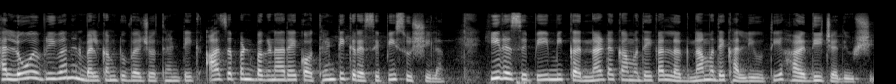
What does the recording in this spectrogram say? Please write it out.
Hello everyone and welcome to veg authentic आज आपण बघणार आहे एक ऑथेंटिक रेसिपी सुशीला. ही रेसिपी मी कर्नाटकामध्ये एका लग्नामध्ये खाल्ली होती हळदीच्या दिवशी.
